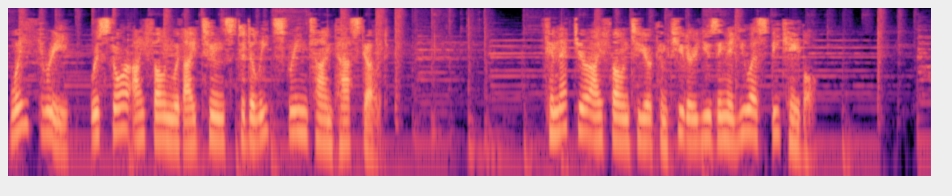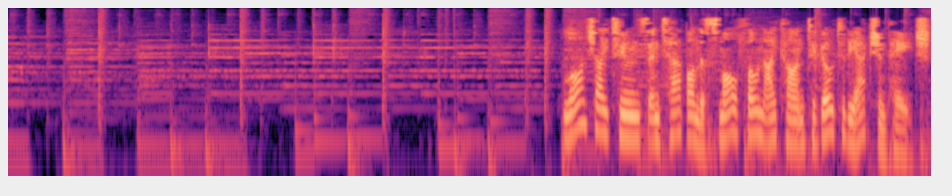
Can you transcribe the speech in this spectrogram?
Way 3, restore iPhone with iTunes to delete screen time passcode. Connect your iPhone to your computer using a USB cable. Launch iTunes and tap on the small phone icon to go to the action page.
